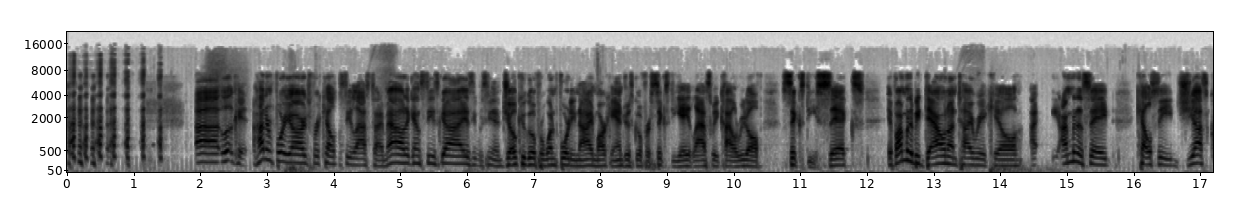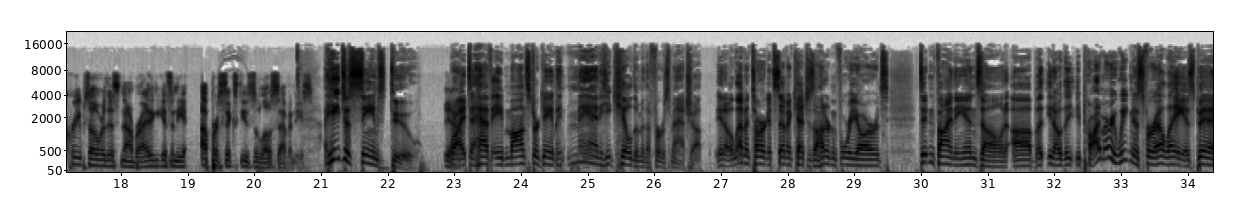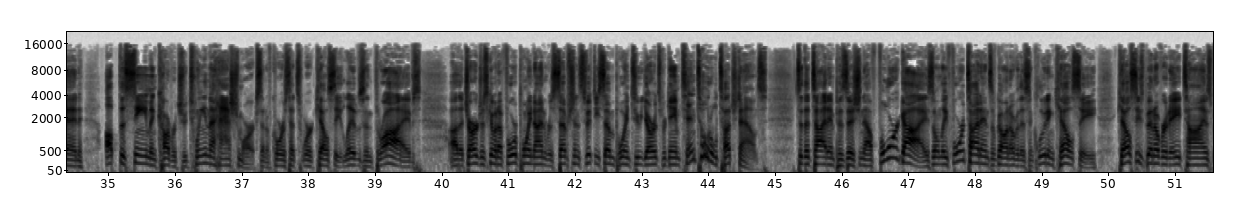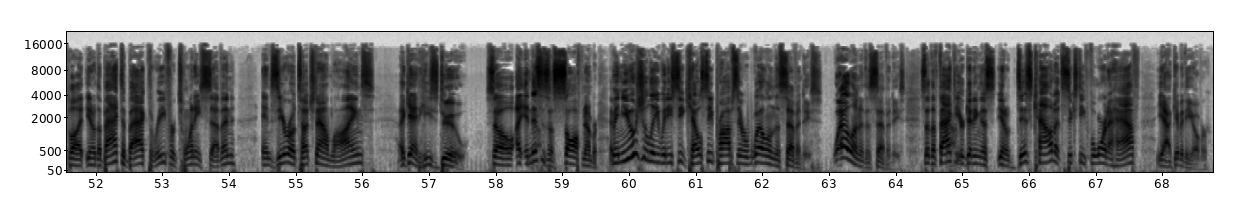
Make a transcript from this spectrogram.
uh, look at 104 yards for Kelce last time out against these guys. He was seeing Njoku go for 149, Mark Andrews go for 68 last week, Kyle Rudolph 66. If I'm going to be down on Tyreek Hill, I, I'm going to say Kelce just creeps over this number. I think he gets in the upper 60s to low 70s. He just seems due, yeah. right, to have a monster game. Man, he killed him in the first matchup. You know, 11 targets, seven catches, 104 yards. Didn't find the end zone. Uh, but, you know, the, the primary weakness for LA has been up the seam and coverage between the hash marks. And, of course, that's where Kelce lives and thrives. Uh, the Chargers giving up 4.9 receptions, 57.2 yards per game, 10 total touchdowns to the tight end position. Now, four guys, only four tight ends have gone over this, including Kelce. Kelce's been over it eight times, but, you know, the back to back, three for 27 and zero touchdown lines, again, he's due. So, and this is a soft number. I mean, usually when you see Kelce props, they're well in the 70s well under the 70s. So the fact yeah. that you're getting this, you know, discount at 64 and a half, yeah, give me the over.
